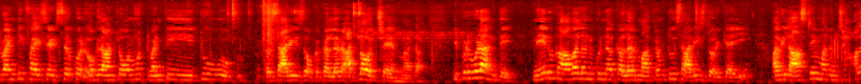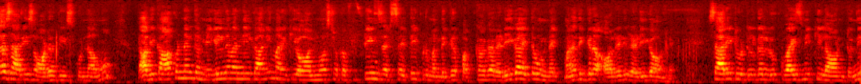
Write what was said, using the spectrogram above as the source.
ట్వంటీ ఫైవ్ సెట్స్ ఒక దాంట్లో ఏమో ట్వంటీ టూ శారీస్ ఒక కలర్ అట్లా వచ్చాయి అన్నమాట ఇప్పుడు కూడా అంతే. నేను కావాలనుకున్న కలర్ మాత్రం టూ శారీస్ దొరికాయి. అవి లాస్ట్ టైం మనం చాలా శారీస్ ఆర్డర్ తీసుకున్నాము. అవి కాకుండా ఇంకా మిగిలినవన్నీ కానీ మనకి ఆల్మోస్ట్ ఒక ఫిఫ్టీన్ సెట్స్ అయితే ఇప్పుడు మన దగ్గర పక్కాగా రెడీగా అయితే ఉన్నాయి. మన దగ్గర ఆల్రెడీ రెడీగా ఉన్నాయి. శారీ టోటల్గా లుక్ వైజ్ మీకు ఇలా ఉంటుంది.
